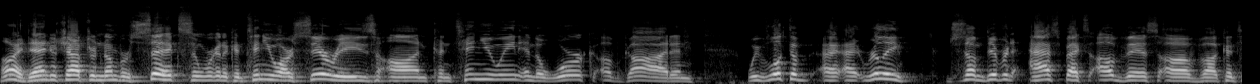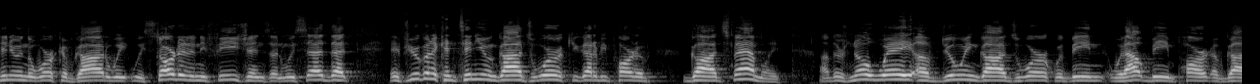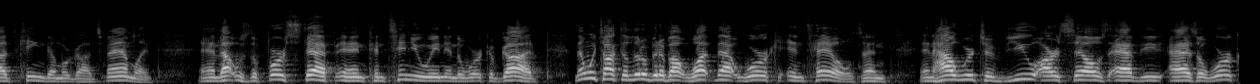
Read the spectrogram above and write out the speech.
All right, Daniel chapter number six, and we're going to continue our series on continuing in the work of God. And we've looked at, really some different aspects of this, of uh, continuing the work of God. We, we started in Ephesians, and we said that if you're going to continue in God's work, you got to be part of God's family. Uh, there's no way of doing God's work with being, without being part of God's kingdom or God's family. And that was the first step in continuing in the work of God. Then we talked a little bit about what that work entails and, and how we're to view ourselves as, the, as a worker.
